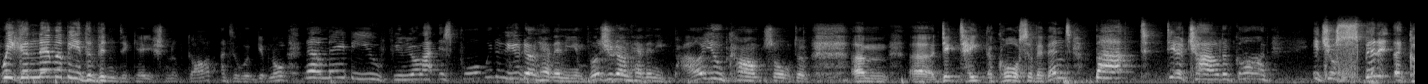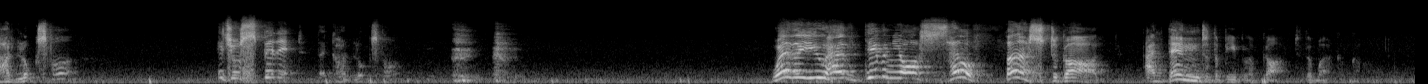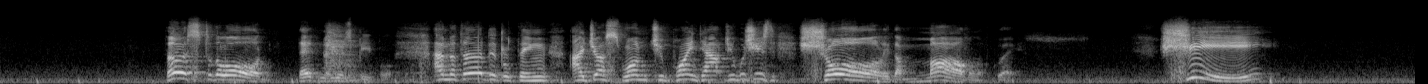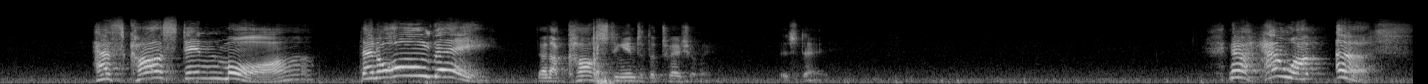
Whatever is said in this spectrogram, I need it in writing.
We can never be the vindication of God until we've given all. Now, maybe you feel you're like this poor widow. You don't have any influence. You don't have any power. You can't sort of um, uh, dictate the course of events. But, dear child of God, it's your spirit that God looks for. It's your spirit that God looks for. Whether you have given yourself first to God and then to the people of God, to the work First to the Lord, then to his people. And the third little thing I just want to point out to you, which is surely the marvel of grace. She has cast in more than all they that are casting into the treasury this day. Now, how on earth,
